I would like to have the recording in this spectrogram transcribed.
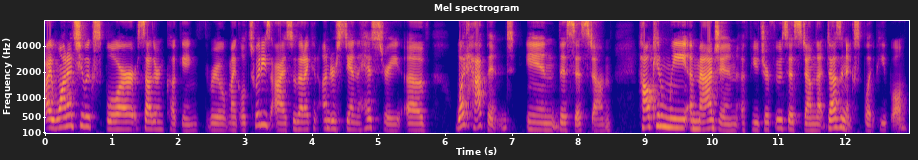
I wanted to explore Southern cooking through Michael Twitty's eyes so that I could understand the history of what happened in this system. How can we imagine a future food system that doesn't exploit people?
